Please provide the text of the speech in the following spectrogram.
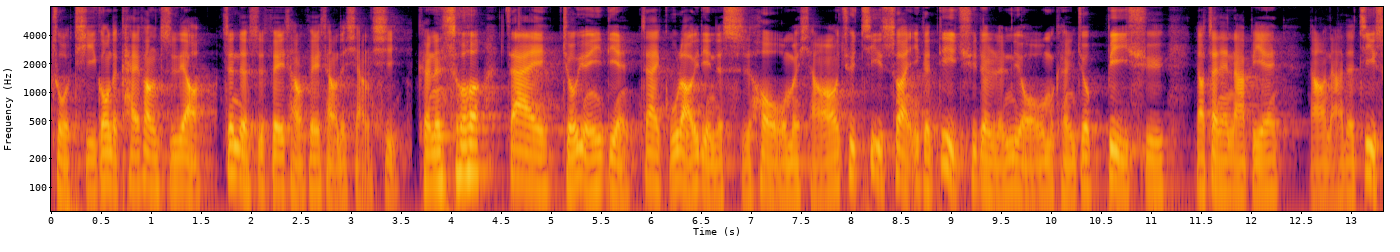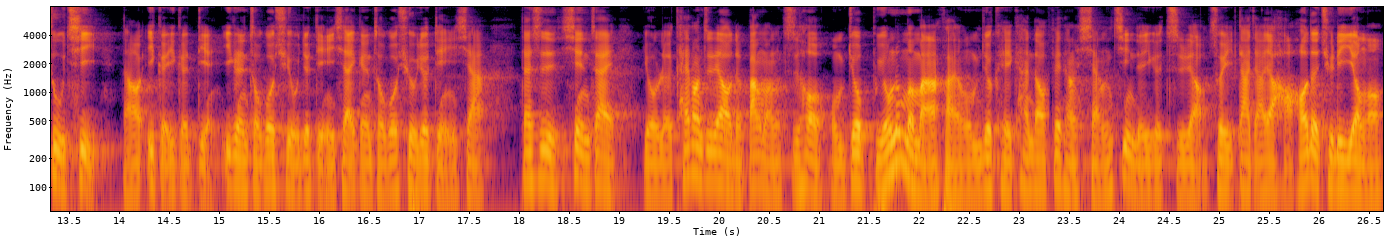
所提供的开放资料，真的是非常非常的详细。可能说在久远一点、在古老一点的时候，我们想要去计算一个地区的人流，我们可能就必须要站在那边，然后拿着计数器，然后一个一个点，一个人走过去我就点一下，一个人走过去我就点一下。但是现在有了开放资料的帮忙之后，我们就不用那么麻烦，我们就可以看到非常详尽的一个资料，所以大家要好好的去利用哦。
